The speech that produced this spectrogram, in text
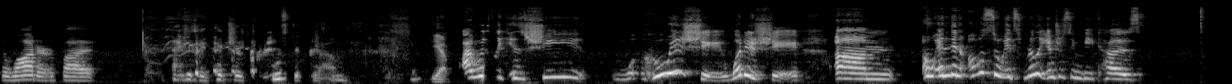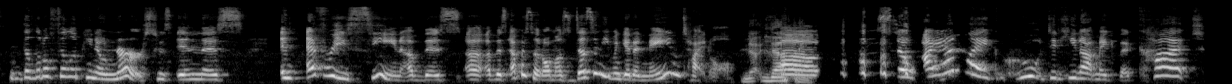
the water, but I have to take pictures for Instagram. Yep. I was like, is she? Wh- who is she? What is she? Um. Oh, and then also, it's really interesting because the little Filipino nurse who's in this in every scene of this uh, of this episode almost doesn't even get a name title. No, nothing. Uh, so I am like, who did he not make the cut?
